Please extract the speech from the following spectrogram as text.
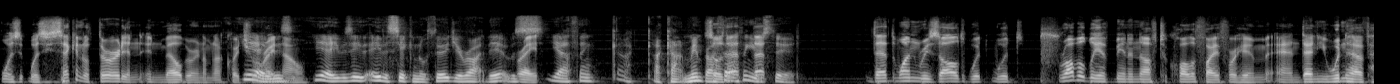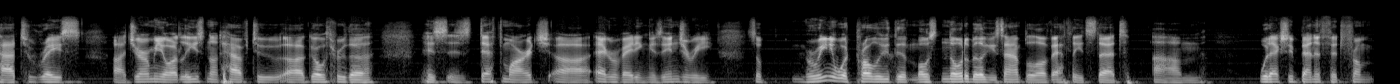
was was he second or third in, in Melbourne? I'm not quite yeah, sure right was, now. Yeah, he was either, either, second or third. You're right there. It was right. Yeah, I think I, I can't remember. So I, th- that, I think that, he was third. That one result would would probably have been enough to qualify for him, and then he wouldn't have had to race uh, Germany, or at least not have to uh, go through the his his death march, uh, aggravating his injury. So Marino would probably be the most notable example of athletes that. Um, would actually benefit from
